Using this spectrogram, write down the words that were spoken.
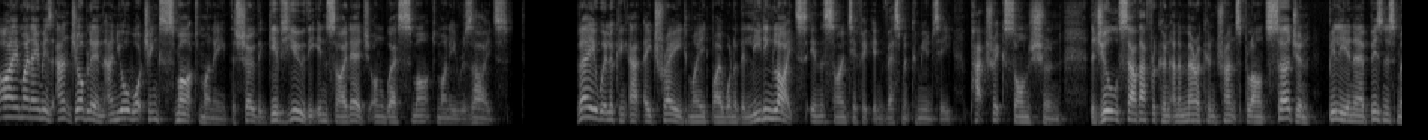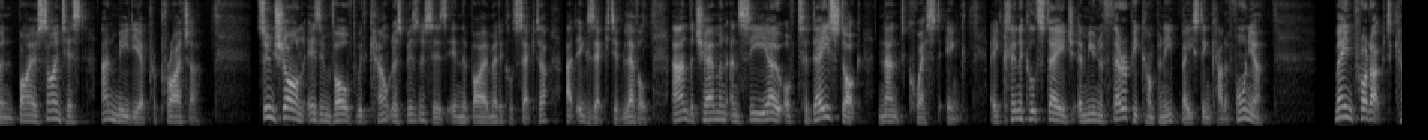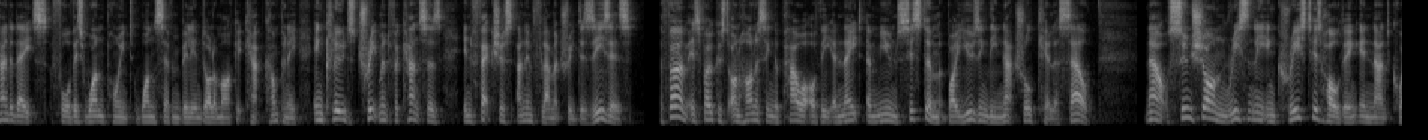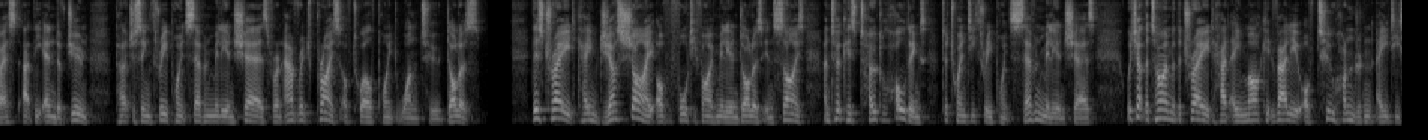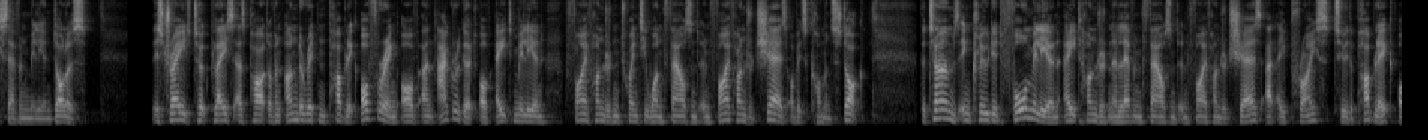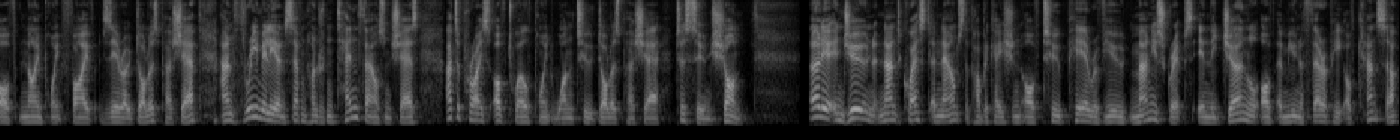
Hi, my name is Ant Joblin, and you're watching Smart Money, the show that gives you the inside edge on where smart money resides. Today, we're looking at a trade made by one of the leading lights in the scientific investment community, Patrick Soon-Shiong, the dual South African and American transplant surgeon, billionaire businessman, bioscientist, and media proprietor. Soon-Shiong is involved with countless businesses in the biomedical sector at executive level, and the chairman and CEO of today's stock, NantKwest Inc., a clinical stage immunotherapy company based in California. Main product candidates for this $1.17 billion market cap company includes treatment for cancers, infectious and inflammatory diseases. The firm is focused on harnessing the power of the innate immune system by using the natural killer cell. Now, Soon-Shiong recently increased his holding in NantKwest at the end of June, purchasing 3.7 million shares for an average price of $12.12. This trade came just shy of $45 million in size and took his total holdings to 23.7 million shares, which at the time of the trade had a market value of $287 million. This trade took place as part of an underwritten public offering of an aggregate of 8,521,500 shares of its common stock. The terms included 4,811,500 shares at a price to the public of $9.50 per share and 3,710,000 shares at a price of $12.12 per share to Soon-Shiong. Earlier in June, NantKwest announced the publication of two peer-reviewed manuscripts in the Journal of Immunotherapy of Cancer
